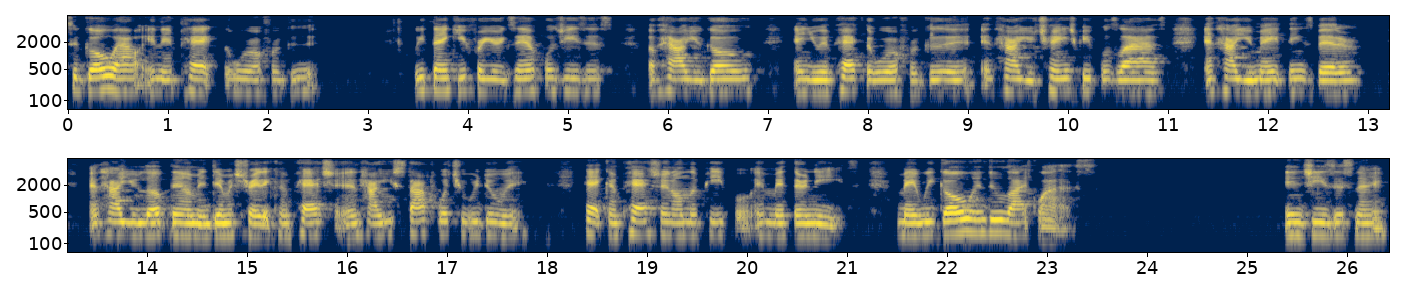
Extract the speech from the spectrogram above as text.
to go out and impact the world for good. We thank you for your example, Jesus, of how you go and you impact the world for good and how you change people's lives and how you made things better and how you loved them and demonstrated compassion and how you stopped what you were doing had compassion on the people and met their needs. May we go and do likewise. In Jesus' name,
